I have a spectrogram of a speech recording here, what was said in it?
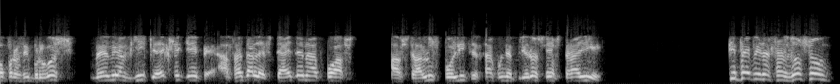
ο Πρωθυπουργός βέβαια βγήκε έξω και είπε: Αυτά τα λεφτά ήταν από Αυστραλούς πολίτες. Τα έχουν πληρώσει οι Αυστραλοί. Τι πρέπει να σας δώσω,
